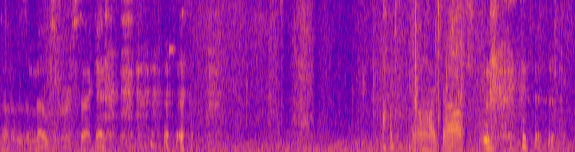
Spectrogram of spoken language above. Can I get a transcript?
I thought it was a mouse for a second. Oh my gosh.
